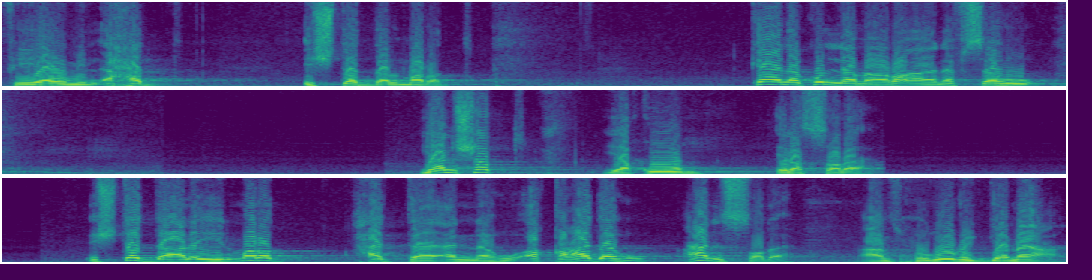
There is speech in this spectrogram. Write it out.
في يوم الأحد اشتد المرض. كان كلما رأى نفسه ينشط يقوم إلى الصلاة. اشتد عليه المرض حتى أنه أقعده عن الصلاة عن حضور الجماعة.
